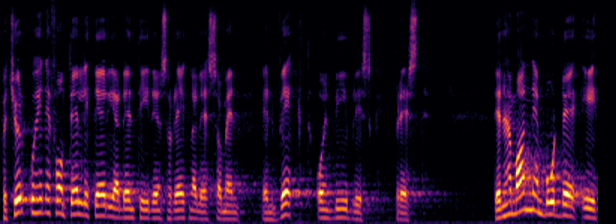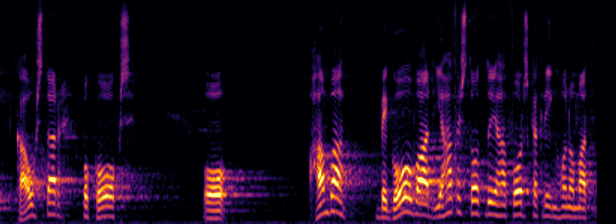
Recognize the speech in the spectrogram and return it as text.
För kyrkoherde Fontell i Terjärv den tiden så räknades som en, en väkt och en biblisk präst. Den här mannen bodde i Kaustar på Kåks och han var begåvad. Jag har förstått då jag har forskat kring honom att,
